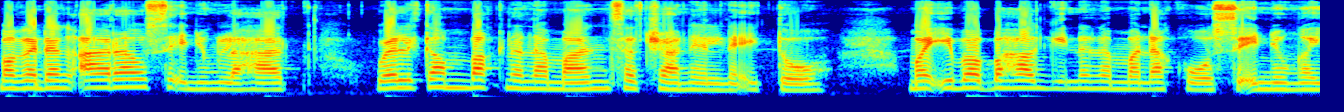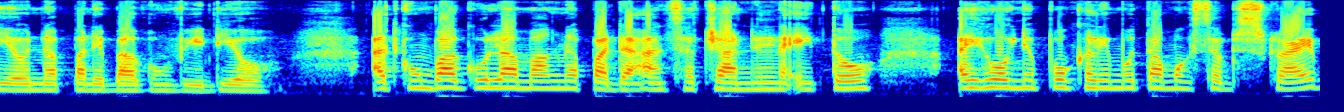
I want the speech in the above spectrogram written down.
Magandang araw sa inyong lahat. Welcome back na naman sa channel na ito. May ibabahagi na naman ako sa inyo ngayon na panibagong video. At kung bago lamang napadaan sa channel na ito, ay huwag niyo pong kalimutang mag-subscribe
